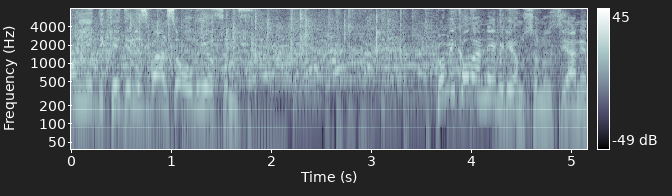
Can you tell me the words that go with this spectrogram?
17 kediniz varsa oluyorsunuz. Komik olan ne biliyor musunuz? Yani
